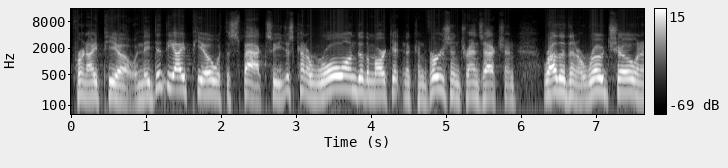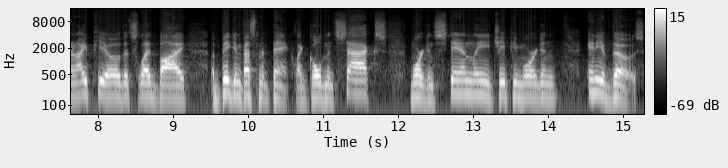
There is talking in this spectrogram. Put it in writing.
for an IPO. And they did the IPO with the SPAC. So you just kind of roll onto the market in a conversion transaction rather than a roadshow and an IPO that's led by a big investment bank like Goldman Sachs, Morgan Stanley, JP Morgan, any of those.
